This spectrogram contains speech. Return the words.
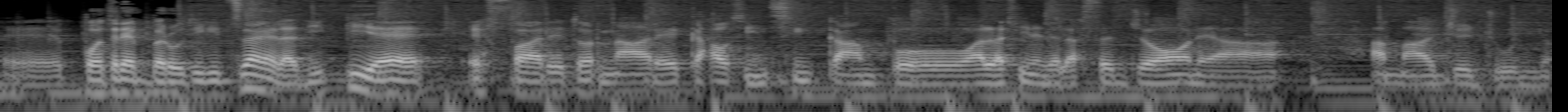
eh, potrebbero utilizzare la DPE e fare tornare Cousins in campo alla fine della stagione a, a maggio e giugno,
